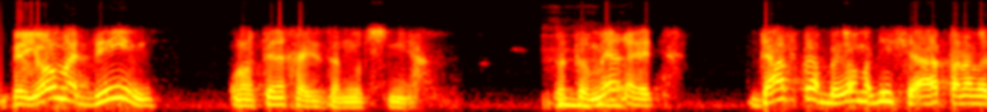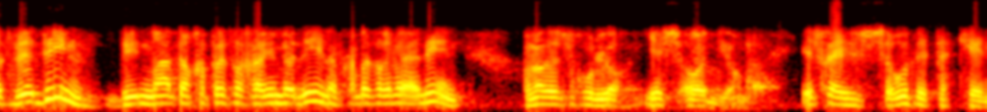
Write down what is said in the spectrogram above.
ביום הדין הוא נותן לך הזדמנות שנייה. זאת אומרת, דווקא ביום הדין שהיה פניו זה דין. דין, מה אתה מחפש לחיים בדין? אתה מחפש הרבה הדין. אומר הקדוש ברוך לא, יש עוד יום. יש לך אפשרות לתקן.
